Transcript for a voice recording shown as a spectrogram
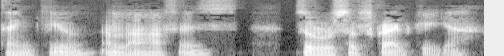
تھینک یو اللہ حافظ. ضرور سبسکرائب کیجیے۔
